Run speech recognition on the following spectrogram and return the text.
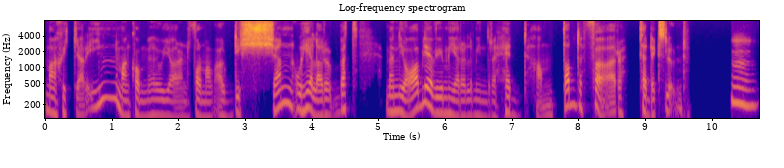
Man skickar in, man kommer att göra en form av audition och hela rubbet. Men jag blev ju mer eller mindre headhuntad för TEDx Lund. Mm.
